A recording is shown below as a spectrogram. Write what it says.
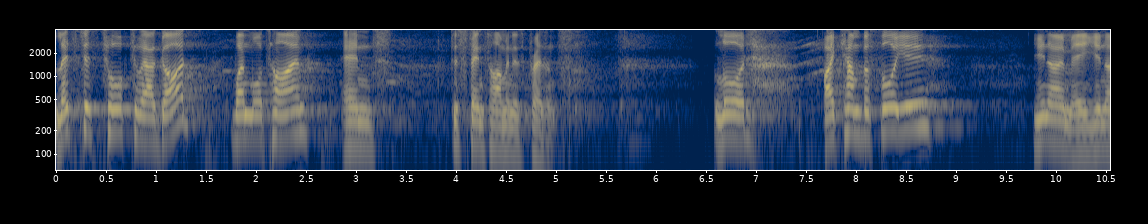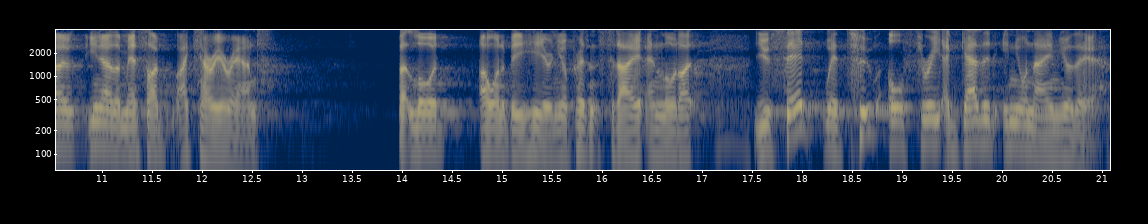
let's just talk to our God one more time and just spend time in His presence. Lord, I come before you. You know me, you know, you know the mess I, I carry around. But Lord, I want to be here in your presence today. And Lord, I, you said where two or three are gathered in your name, you're there.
